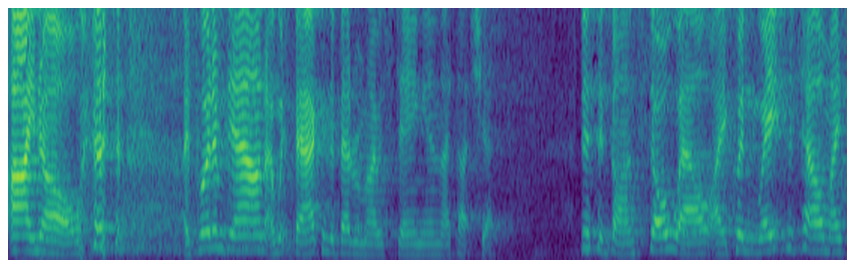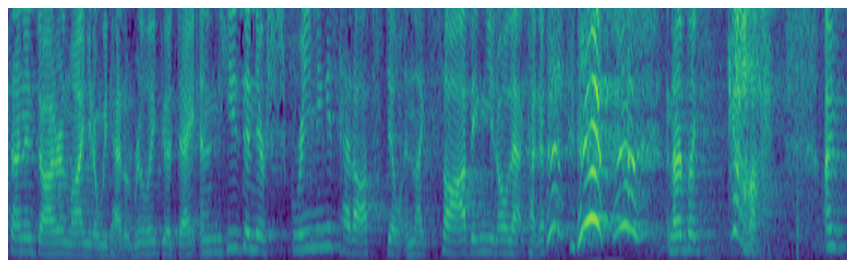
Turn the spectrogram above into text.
I know. I put him down. I went back in the bedroom I was staying in, I thought, Shit, this had gone so well. I couldn't wait to tell my son and daughter in law, you know, we'd had a really good day. And he's in there screaming his head off still and like sobbing, you know, that kind of. and I'm like, God, I'm.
